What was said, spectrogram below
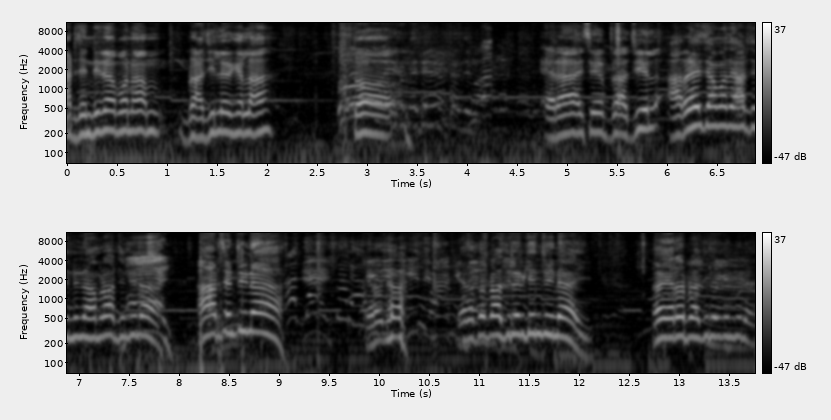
আর্জেন্টিনা বনাম ব্রাজিলের খেলা। তো এরা আছে ব্রাজিল আর এই যে আমাদের আর্জেন্টিনা আমরা আর্জেন্টিনা আর্জেন্টিনা! এরা তো এরা তো ব্রাজিলের গেঞ্জি নাই। এরা ব্রাজিলের গেঞ্জি নাই।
